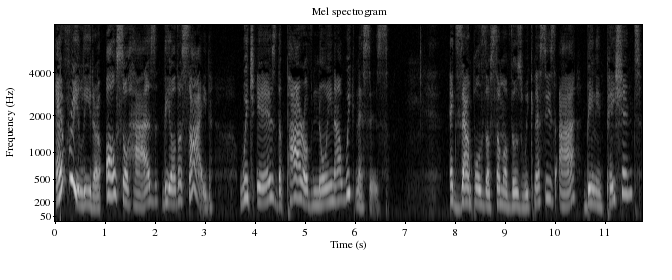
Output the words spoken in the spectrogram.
Every leader also has the other side, which is the power of knowing our weaknesses. Examples of some of those weaknesses are being impatient,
